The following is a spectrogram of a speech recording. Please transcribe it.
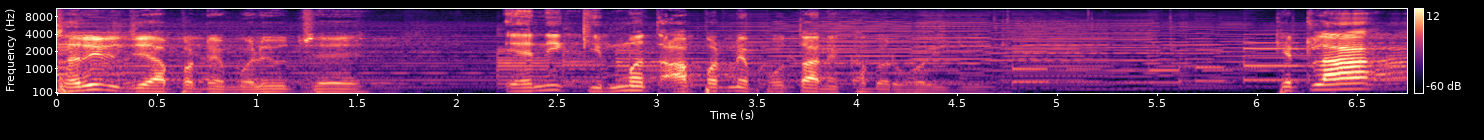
શરીર જે આપણને મળ્યું છે, એની કિંમત આપણને પોતાને ખબર હોવી જોઈએ. કેટલા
